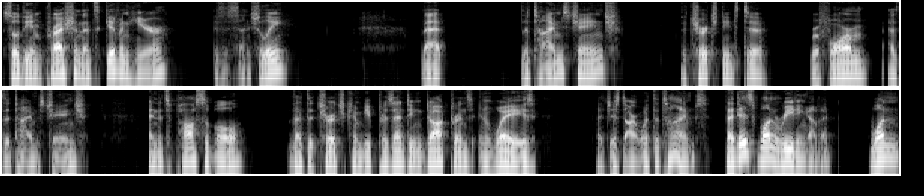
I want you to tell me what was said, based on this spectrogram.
So the impression that's given here is essentially that the times change, the church needs to reform as the times change, and it's possible that the church can be presenting doctrines in ways that just aren't with the times. That is one reading of it. One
